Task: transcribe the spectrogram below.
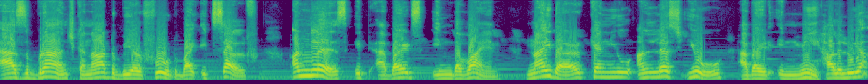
as the branch cannot bear fruit by itself unless it abides in the vine neither can you unless you abide in me Hallelujah.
